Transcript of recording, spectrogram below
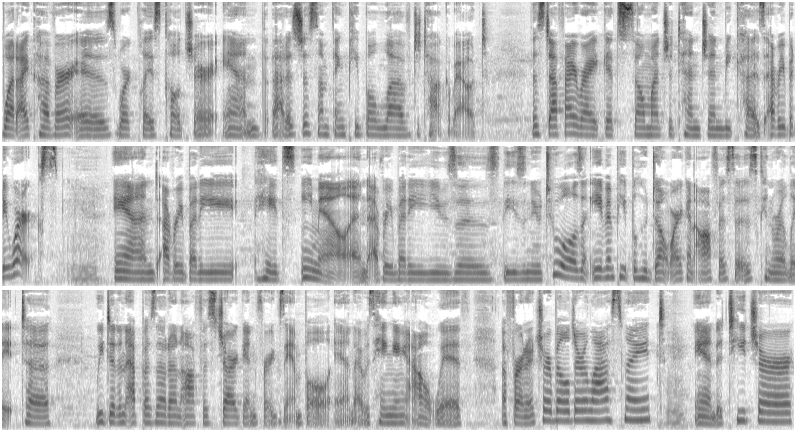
what I cover is workplace culture, and that is just something people love to talk about. The stuff I write gets so much attention because everybody works mm-hmm. and everybody hates email and everybody uses these new tools. And even people who don't work in offices can relate to we did an episode on office jargon, for example, and I was hanging out with a furniture builder last night mm-hmm. and a teacher,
